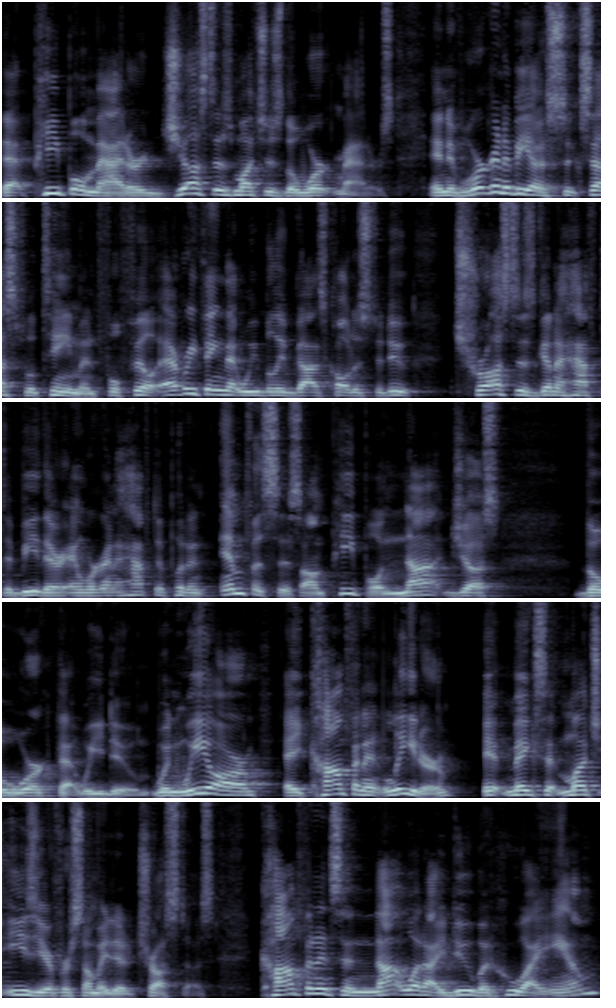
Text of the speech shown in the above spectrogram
that people matter just as much as the work matters. And if we're going to be a successful team and fulfill everything that we believe God's called us to do, trust is going to have to be there. And we're going to have to put an emphasis on people, not just the work that we do. When we are a confident leader, it makes it much easier for somebody to trust us. Confidence in not what I do, but who I am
